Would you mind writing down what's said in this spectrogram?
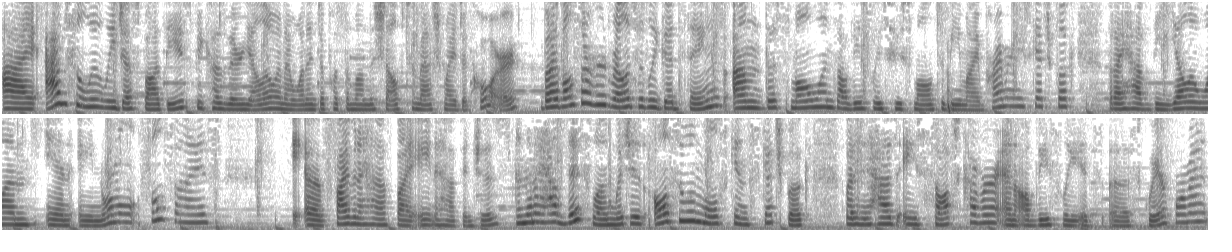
I absolutely just bought these because they're yellow and I wanted to put them on the shelf to match my decor. But I've also heard relatively good things. Um, the small one's obviously too small to be my primary sketchbook, but I have the yellow one in a normal full size uh, five and a half by eight and a half inches. And then I have this one, which is also a moleskine sketchbook, but it has a soft cover and obviously it's a square format.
